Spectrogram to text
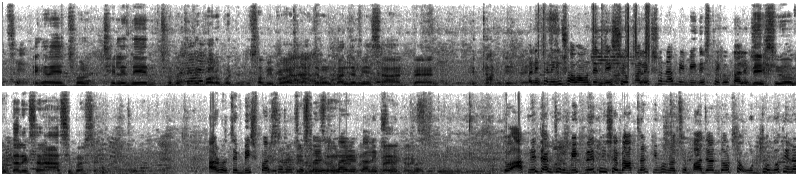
আছে? এখানে ছেলেদের ছোট থেকে বড় পর্যন্ত সবই পাওয়া যায় যেমন পাঞ্জাবি শার্ট প্যান্ট ইত্যাদি। মানে এখানে কি সব আমাদের দেশীয় কালেকশন আপনি বিদেশ থেকেও কালেকশন দেশীয় কালেকশন আশি পার্সেন্ট আর হচ্ছে বিশ পার্সেন্ট হচ্ছে বাইরের কালেকশন তো আপনি তো একজন বিক্রেতা হিসেবে আপনার কি মনে হচ্ছে বাজার দরটা ঊর্ধ্বগতি না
